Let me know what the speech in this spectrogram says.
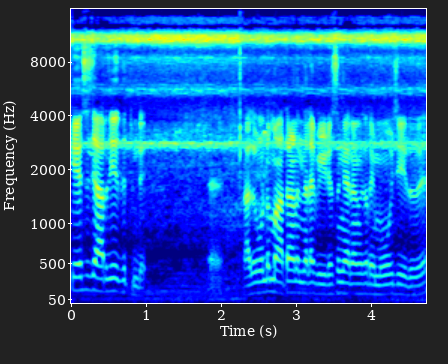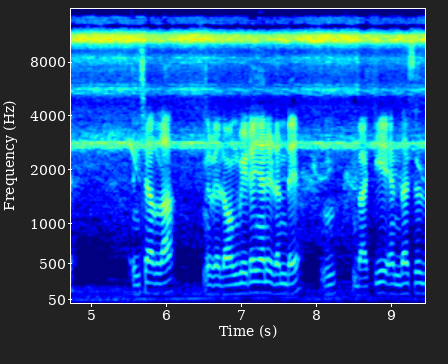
കേസ് ചാർജ് ചെയ്തിട്ടുണ്ട്. അതുകൊണ്ട് മാത്രമാണ് ഇന്നലെ വീഡിയോസും കാര്യങ്ങളൊക്കെ റിമൂവ് ചെയ്തത്. ഇൻഷല്ല ലോങ് വീഡിയോ ഞാൻ ഇടണ്ട്. ബാക്കി എന്താ വെച്ചാൽ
